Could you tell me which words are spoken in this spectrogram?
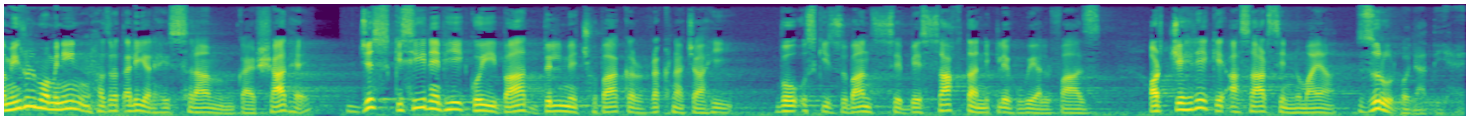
امیر المومنین حضرت علی علیہ السلام کا ارشاد ہے، جس کسی نے بھی کوئی بات دل میں چھپا کر رکھنا چاہی، وہ اس کی زبان سے بے ساختہ نکلے ہوئے الفاظ اور چہرے کے آثار سے نمایاں ضرور ہو جاتی ہے۔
